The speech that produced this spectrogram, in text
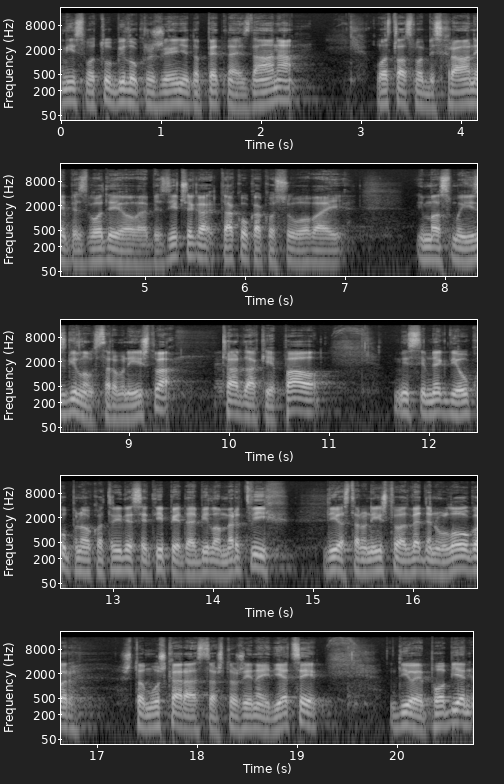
Mi smo tu bili okruženje do 15 dana. Ostali smo bez hrane, bez vode, ovaj, bez ničega, tako kako su ovaj, imali smo izgilnog stanovništva, čardak je pao, mislim negdje ukupno oko 35 da je bilo mrtvih, dio stanovništva odveden u logor, što muškaraca, što žena i djece, dio je pobjen,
